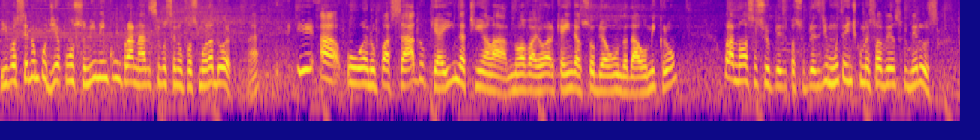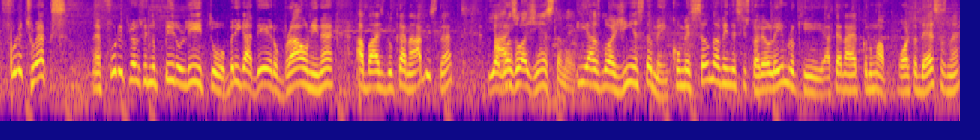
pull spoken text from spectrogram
E você não podia consumir nem comprar nada se você não fosse morador, né? E ah, o ano passado, que ainda tinha lá Nova York, ainda sob a onda da Omicron, para nossa surpresa para surpresa de muita, a gente começou a ver os primeiros food trucks, né? Food trucks vendendo pirulito, brigadeiro, brownie, né? A base do cannabis, né? E algumas Aí- lojinhas também. e as lojinhas também, começando a vender essa história. Eu lembro que até na época, numa porta dessas, né?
